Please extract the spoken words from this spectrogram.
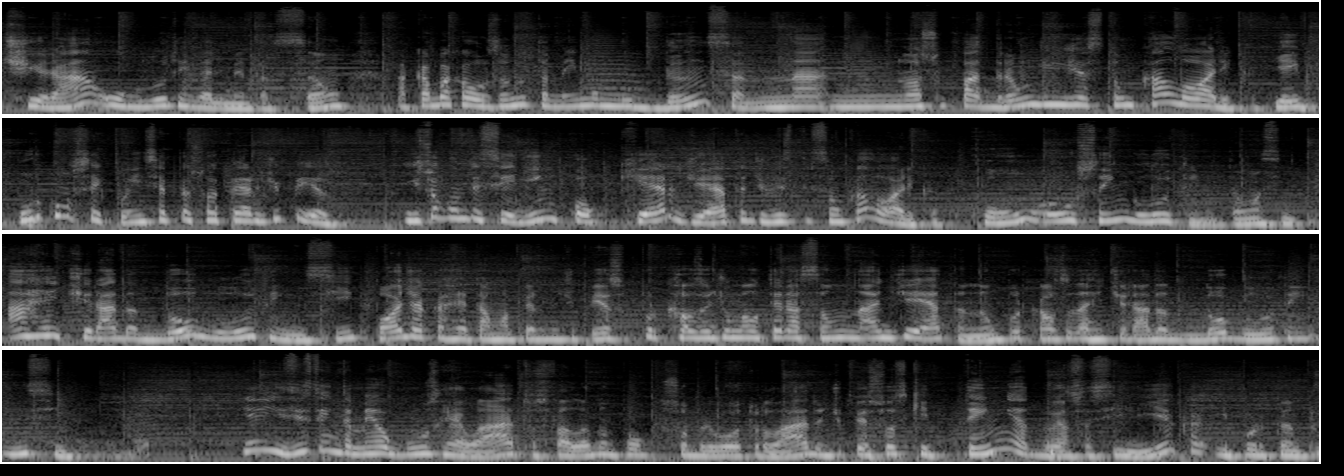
Tirar o glúten da alimentação acaba causando também uma mudança na, no nosso padrão de ingestão calórica. E aí, por consequência, a pessoa perde peso. Isso aconteceria em qualquer dieta de restrição calórica, com ou sem glúten. Então, assim, a retirada do glúten em si pode acarretar uma perda de peso por causa de uma alteração na dieta, não por causa da retirada do glúten em si. E aí existem também alguns relatos falando um pouco sobre o outro lado de pessoas que têm a doença celíaca e, portanto,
